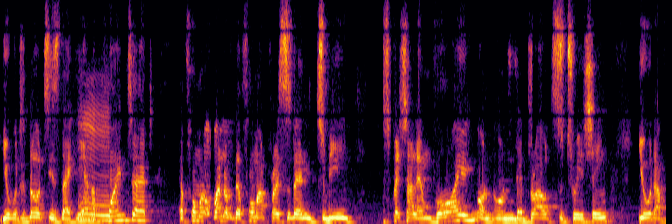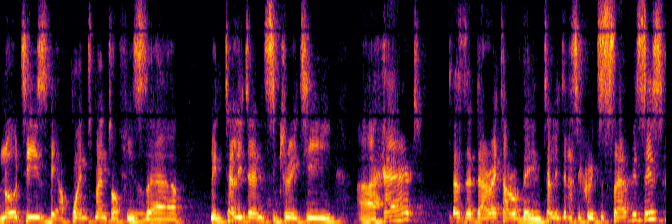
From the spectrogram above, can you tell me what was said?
you would notice that he mm. had hmm. appointed a former, one of the former president to be special envoy on, on the drought situation. You would have noticed the appointment of his uh, intelligence security uh, head, as the director of the intelligence security services.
